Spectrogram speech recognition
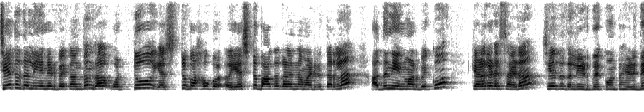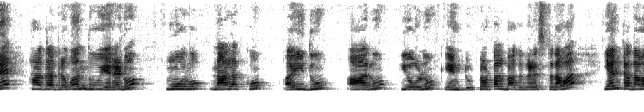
ಛೇದದಲ್ಲಿ ಏನ್ ಇಡ್ಬೇಕಂತಂದ್ರ ಒಟ್ಟು ಎಷ್ಟು ಬಾಹುಗ, ಎಷ್ಟು ಭಾಗಗಳನ್ನ ಮಾಡಿರ್ತಾರಲ್ಲ, ಅದನ್ನ ಏನ್ ಮಾಡ್ಬೇಕು? ಕೆಳಗಡೆ ಸೈಡ ಛೇದದಲ್ಲಿ ಇಡಬೇಕು ಅಂತ ಹೇಳಿದೆ ಹಾಗಾದ್ರೆ ಒಂದು, ಎರಡು, ಮೂರು, ನಾಲ್ಕು ಐದು, ಆರು, ಏಳು, ಎಂಟು. ಟೋಟಲ್ ಭಾಗಗಳು ಎಷ್ಟದವ? ಎಂಟು ಅದಾವ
